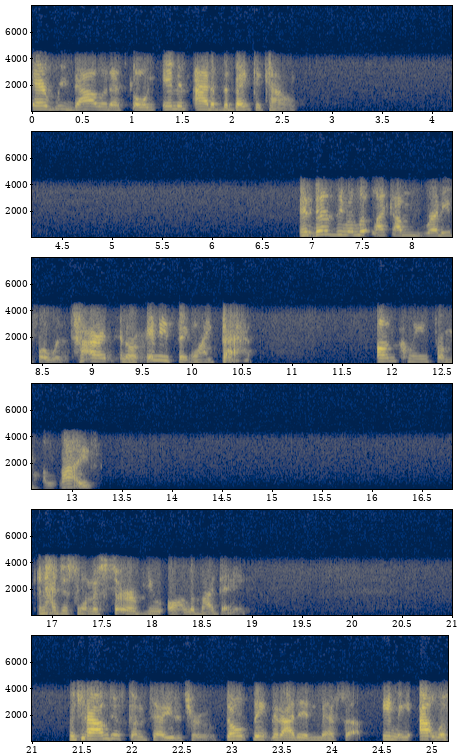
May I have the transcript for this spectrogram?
every dollar that's going in and out of the bank account. It doesn't even look like I'm ready for retirement or anything like that. Unclean from my life. And I just want to serve you all of my days. But yeah, I'm just going to tell you the truth. Don't think that I didn't mess up. I mean, I was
